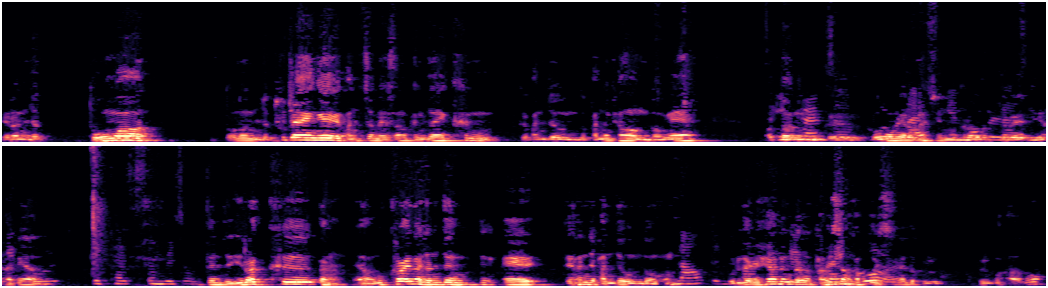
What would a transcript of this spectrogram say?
이런 이제 동어 또는 이제 투쟁의 관점에서는 굉장히 큰 그 반전 운동, 반전 평화 운동의 어떤 그 모범이라고 할 수 있는 그런 것들에 비하면. 그때 이제 이라크, 아, 우크라이나 전쟁에 대한 이제 반전 운동은 우리가 해야 된다는 당위성 갖고 있음에도 불- 불구하고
